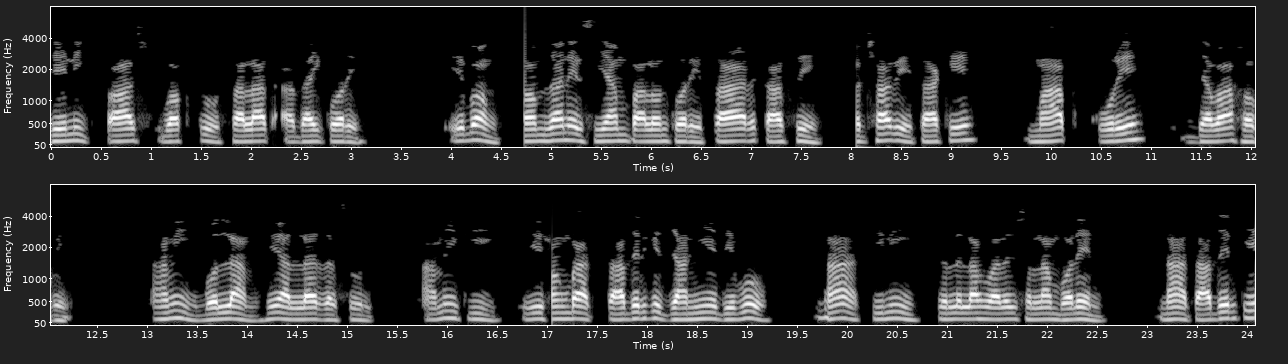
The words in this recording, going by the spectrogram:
দৈনিক পাঁচ ওয়াক্ত সালাত আদায় করে এবং রমজানের সিয়াম পালন করে, তার কাছে পৌঁছাবে, তাকে মাফ করে দেওয়া হবে। আমি বললাম, হে আল্লাহর রসুল, আমি কি এ সংবাদ তাদেরকে জানিয়ে দেব? না, তিনি সাল্লাহ আলাইহি সাল্লাম বলেন, না, তাদেরকে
